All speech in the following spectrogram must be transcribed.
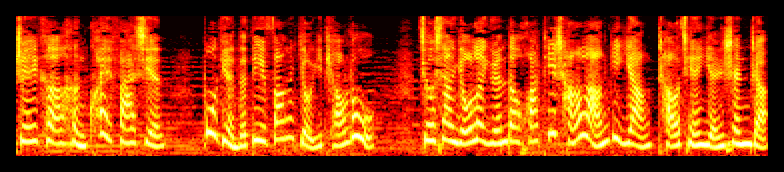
杰克很快发现，不远的地方有一条路，就像游乐园的滑梯长廊一样朝前延伸着。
